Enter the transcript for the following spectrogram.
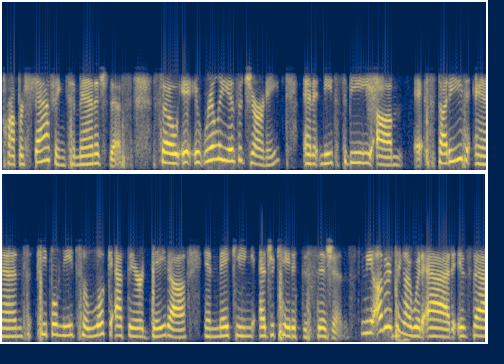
proper staffing to manage this. So it, it really is a journey, and it needs to be um, studied, and people need to look at their data in making educated decisions. And the other thing I would add is that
